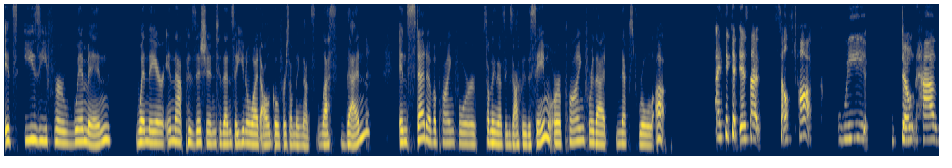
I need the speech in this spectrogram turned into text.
it's easy for women when they are in that position to then say, you know what, I'll go for something that's less than instead of applying for something that's exactly the same or applying for that next roll up? I think it is that self talk. We don't have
